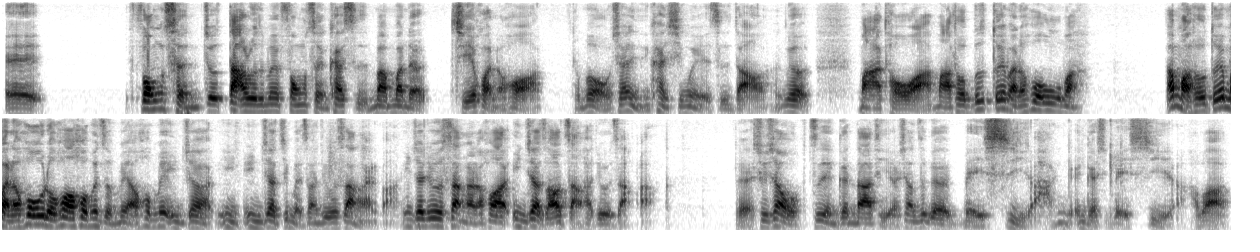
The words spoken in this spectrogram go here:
诶，封城就大陆这边封城开始慢慢的解缓的话，有没有？我相信你看新闻也知道，那个码头啊，码头不是堆满了货物吗？啊，码头堆满了货物的话，后面怎么样？后面运价运运价基本上就会上来了嘛，运价就会上来的话，运价只要涨，它就会涨了。对，就像我之前跟大家提了，像这个美系啊，应该应该是美系啊，好不好？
